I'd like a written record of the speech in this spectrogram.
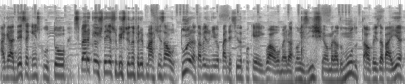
Agradeço a quem escutou. Espero que eu esteja substituindo o Felipe Martins à altura, talvez um nível parecido, porque igual o melhor não existe, é o melhor do mundo, talvez da Bahia.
